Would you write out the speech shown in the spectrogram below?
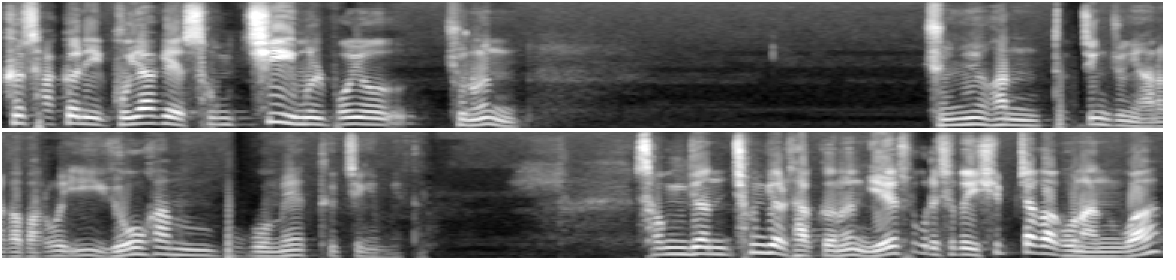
그 사건이 구약의 성취임을 보여주는 중요한 특징 중에 하나가 바로 이 요한복음의 특징입니다. 성전 청결 사건은 예수 그리스도의 십자가 고난과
